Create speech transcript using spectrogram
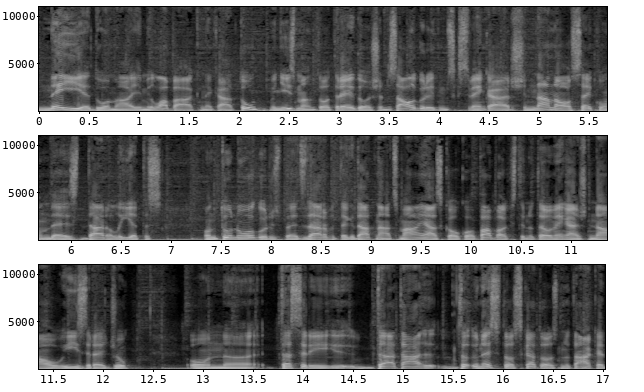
neiedomājami labāk nekā tu. Viņi izmanto trēdošanas algoritmus, kas vienkārši nanosekundēs dara lietas. Un tu noguris pēc darba, tagad atnāc mājās, kaut ko pabaksti, nu tev vienkārši nav izredzu. Un, uh, tas arī tā, tā, tā, un es to skatos, nu, tā, ka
